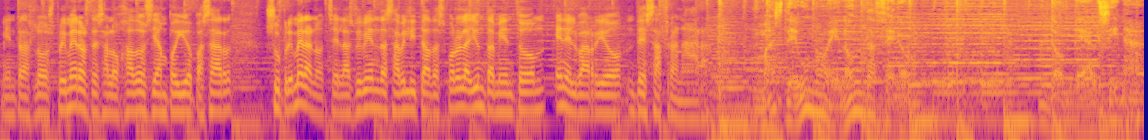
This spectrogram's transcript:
mientras los primeros desalojados ya han podido pasar su primera noche en las viviendas habilitadas por el ayuntamiento en el barrio de Safranar. Más de uno en Onda Cero. Donde Alsina.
